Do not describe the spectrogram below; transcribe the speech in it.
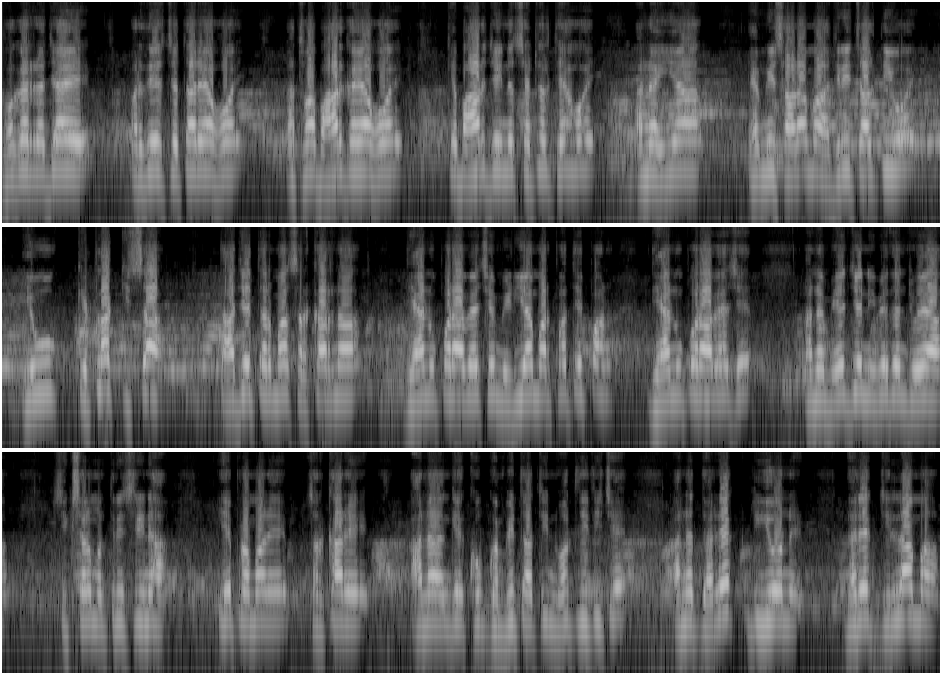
વગર રજાએ પરદેશ જતા રહ્યા હોય અથવા બહાર ગયા હોય કે બહાર જઈને સેટલ થયા હોય અને અહીંયા એમની શાળામાં હાજરી ચાલતી હોય, એવું કેટલાક કિસ્સા તાજેતરમાં સરકારના ધ્યાન ઉપર આવ્યા છે, મીડિયા મારફતે પણ ધ્યાન ઉપર આવ્યા છે. અને મેં જે નિવેદન જોયા શિક્ષણ મંત્રીશ્રીના, એ પ્રમાણે સરકારે આના અંગે ખૂબ ગંભીરતાથી નોંધ લીધી છે અને દરેક ડીઓને, દરેક જિલ્લામાં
